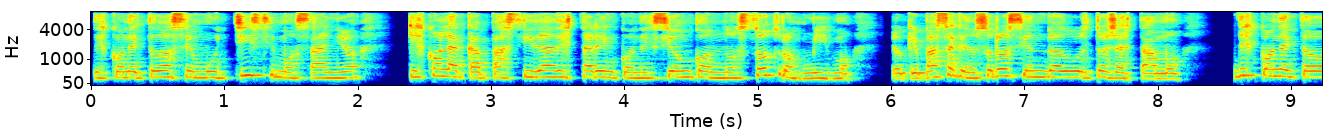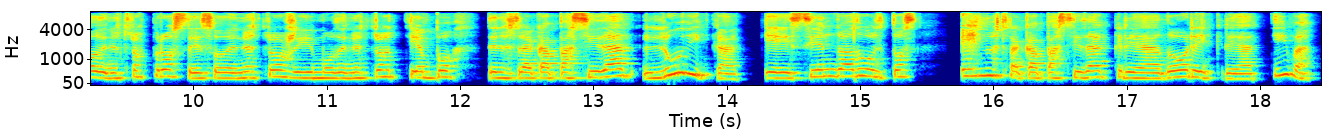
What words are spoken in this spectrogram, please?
desconectado hace muchísimos años, que es con la capacidad de estar en conexión con nosotros mismos. Lo que pasa es que nosotros siendo adultos ya estamos desconectados de nuestros procesos, de nuestros ritmos, de nuestro tiempo, de nuestra capacidad lúdica, que siendo adultos es nuestra capacidad creadora y creativa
